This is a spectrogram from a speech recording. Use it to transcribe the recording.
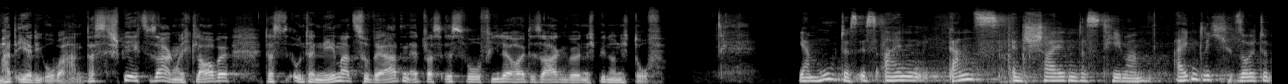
hat eher die Oberhand. Das ist schwierig zu sagen. Und ich glaube, dass Unternehmer zu werden etwas ist, wo viele heute sagen würden, ich bin noch nicht doof. Ja, Mut, das ist ein ganz entscheidendes Thema. Eigentlich sollte,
